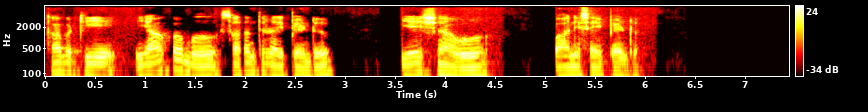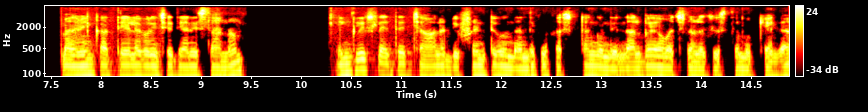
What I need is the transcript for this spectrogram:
కాబట్టి యాకోబు స్వతంత్రుడు అయిపోయిండు ఏషావు బానిస అయిపోయిండు మనం ఇంకా తేళ్ళ గురించి ధ్యానిస్తున్నాం ఇంగ్లీష్లో అయితే చాలా డిఫరెంట్గా ఉంది. అందుకు కష్టంగా ఉంది. నలభై వచనాలు చూస్తే ముఖ్యంగా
